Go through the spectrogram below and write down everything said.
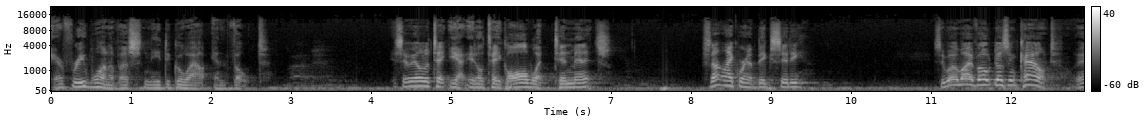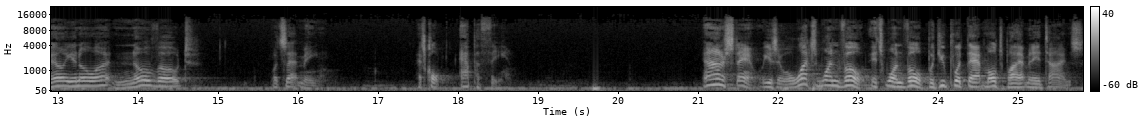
Every one of us need to go out and vote. You say, well, it'll take, yeah, it'll take all, what, 10 minutes? It's not like we're in a big city. You say, well, my vote doesn't count. Well, you know what? No vote. What's that mean? That's called apathy. And I understand. You say, well, what's one vote? It's one vote, but you put that, multiply that many times.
